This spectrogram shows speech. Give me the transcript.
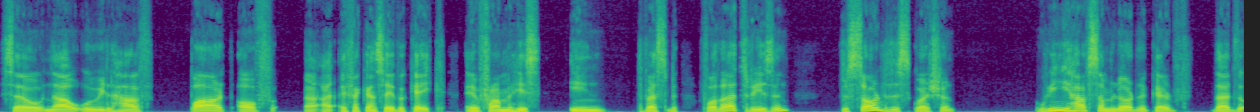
So now we will have part of uh, if I can say, the cake uh, from his investment. For that reason, to solve this question, we have some learning curve that the,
